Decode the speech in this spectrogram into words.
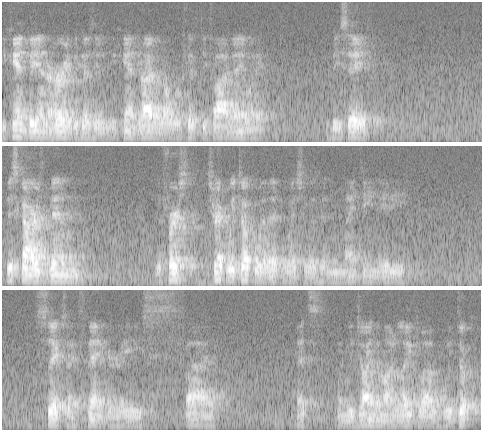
you can't be in a hurry because you, you can't drive it over 55 anyway to be safe. This car has been the first trip we took with it, which was in 1986, I think, or 85. That's when we joined the Model A Club. We took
